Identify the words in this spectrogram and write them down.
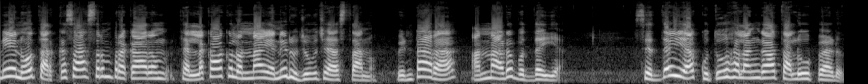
నేను తర్కశాస్త్రం ప్రకారం తెల్లకాకులున్నాయని రుజువు చేస్తాను. వింటారా? అన్నాడు బుద్ధయ్య. సిద్ధయ్య కుతూహలంగా తలూపాడు.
